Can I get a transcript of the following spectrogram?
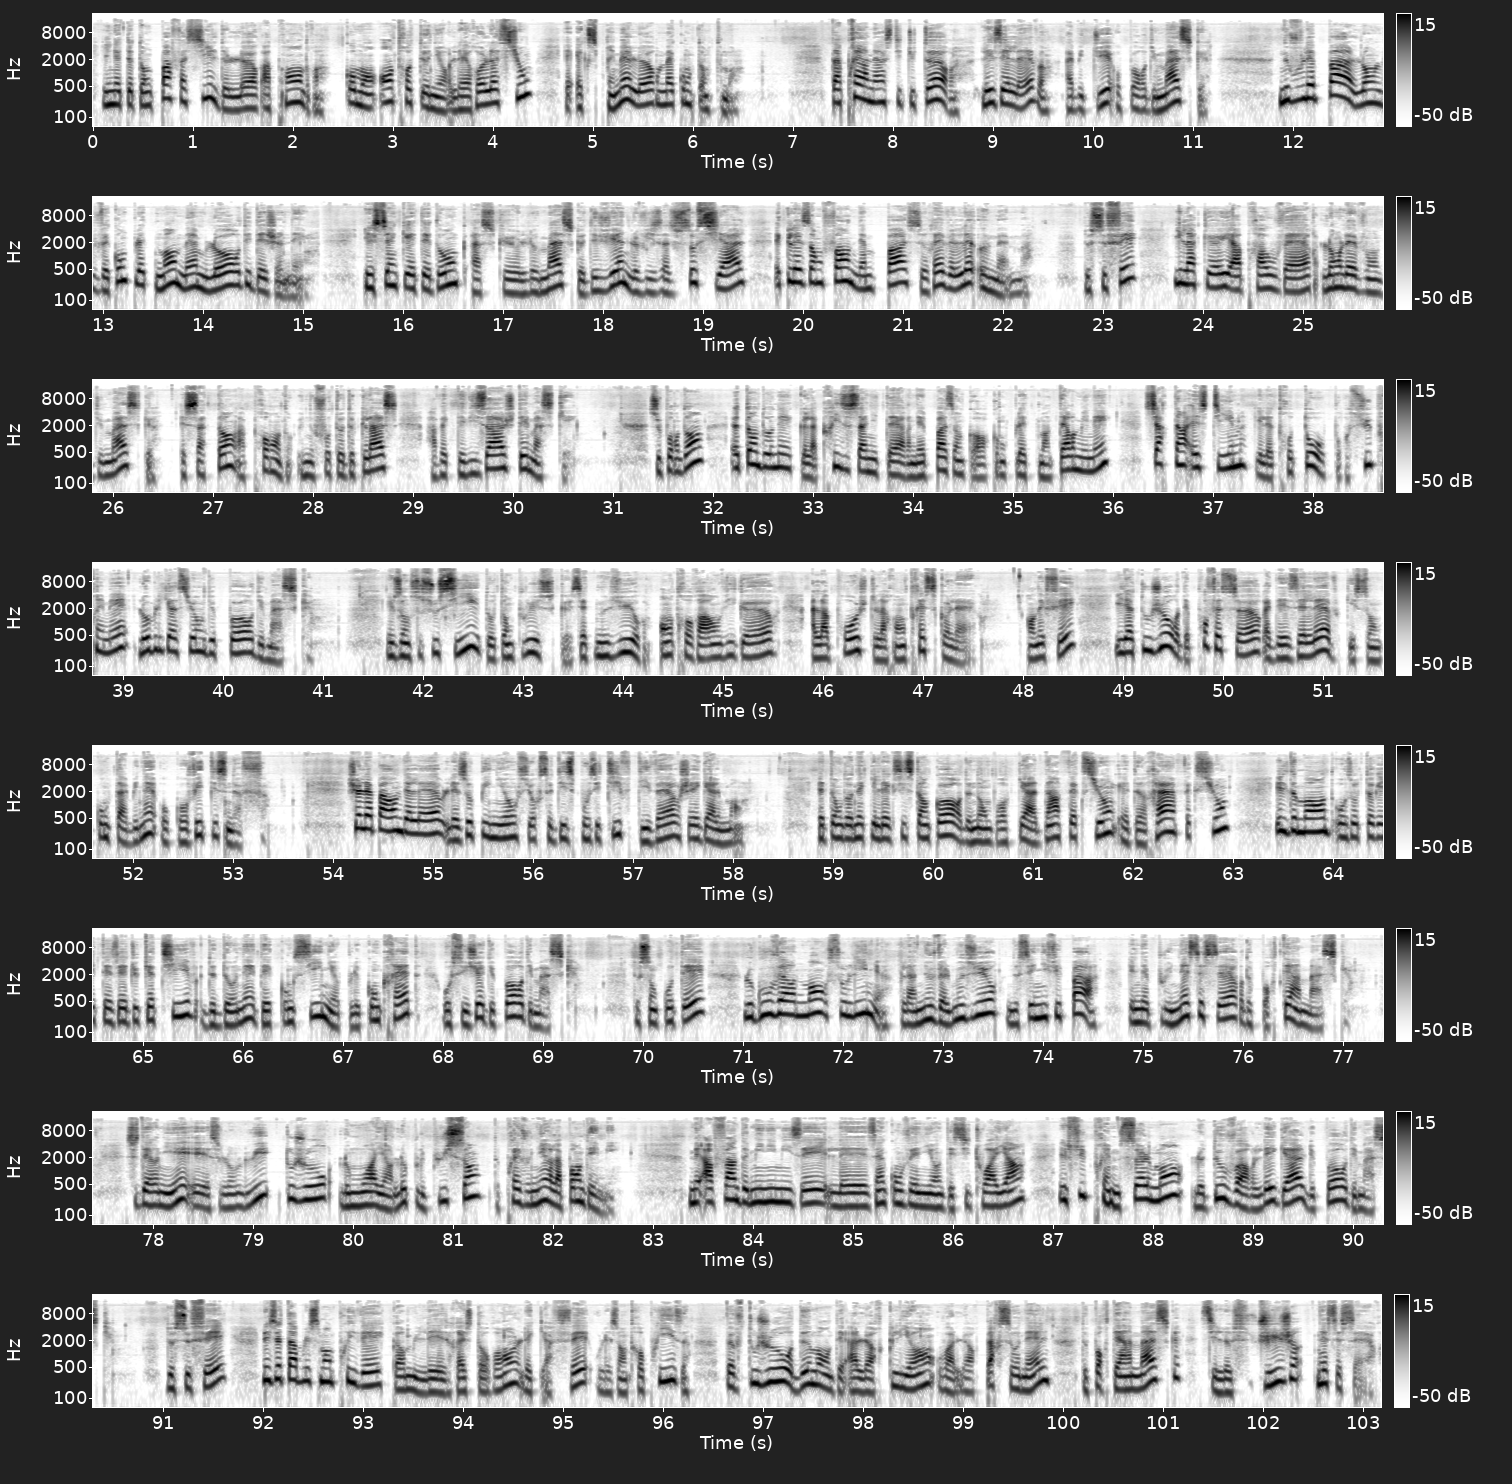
Il n'était donc pas facile de leur apprendre comment entretenir les relations et exprimer leur mécontentement. D'après un instituteur, les élèves, habitués au port du masque, ne voulaient pas l'enlever complètement même lors du déjeuner. Ils s'inquiétaient donc à ce que le masque devienne le visage social et que les enfants n'aiment pas se révéler eux-mêmes. De ce fait, il accueille à bras ouverts l'enlèvement du masque s'attend à prendre une photo de classe avec des visages démasqués. Cependant, étant donné que la crise sanitaire n'est pas encore complètement terminée, certains estiment qu'il est trop tôt pour supprimer l'obligation du port du masque. Ils ont ce souci d'autant plus que cette mesure entrera en vigueur à l'approche de la rentrée scolaire. En effet, il y a toujours des professeurs et des élèves qui sont contaminés au Covid-19. Chez les parents d'élèves, les opinions sur ce dispositif divergent également. Étant donné qu'il existe encore de nombreux cas d'infection et de réinfection, il demande aux autorités éducatives de donner des consignes plus concrètes au sujet du port du masque. De son côté, le gouvernement souligne que la nouvelle mesure ne signifie pas qu'il n'est plus nécessaire de porter un masque. Ce dernier est, selon lui, toujours le moyen le plus puissant de prévenir la pandémie mais afin de minimiser les inconvénients des citoyens, il supprime seulement le devoir légal du port du masque. De ce fait, les établissements privés comme les restaurants, les cafés ou les entreprises peuvent toujours demander à leurs clients ou à leur personnel de porter un masque s'ils le jugent nécessaire.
